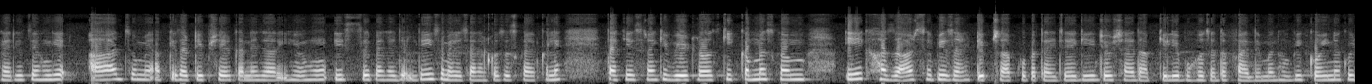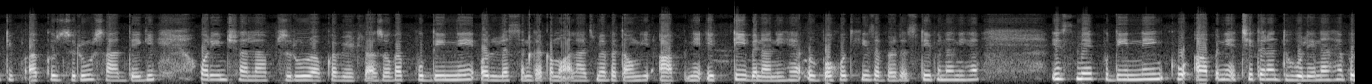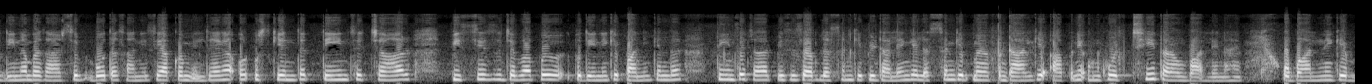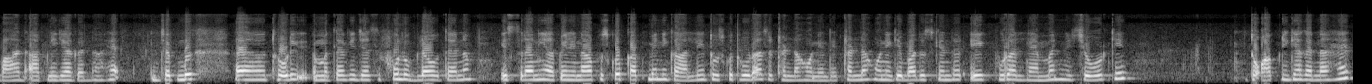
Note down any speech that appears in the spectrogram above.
खैरियत से होंगे। आज जो मैं आपके साथ टिप शेयर करने जा रही हूँ, इससे पहले जल्दी से मेरे चैनल को सब्सक्राइब कर लें, ताकि इस तरह की वेट लॉस की कम अज़ कम एक हज़ार से भी ज़्यादा टिप्स आपको बताई जाएगी, जो शायद आपके लिए बहुत ज़्यादा फ़ायदेमंद होगी। कोई ना कोई टिप आपको ज़रूर साथ देगी, और इन आप ज़रूर आपका वेट लॉस होगा। पुदीने और लहसन का कमाल आज मैं बताऊँगी, आपने एक टी बनानी है और बहुत ही ज़बरदस्त टी बनानी है। इसमें पुदीने को आपने अच्छी तरह धो लेना है। पुदीना बाज़ार से बहुत आसानी से आपको मिल जाएगा और उसके अंदर तीन से चार पीसेस जब आप पुदीने के पानी के अंदर तीन से चार पीसेस आप लहसन के भी डालेंगे, लहसन के डाल के आपने उनको अच्छी तरह उबाल लेना है। उबालने के बाद आपने क्या करना है, जब थोड़ी मतलब कि जैसे फुल उबला होता है ना, इस तरह नहीं आपने लेना, आप उसको कप में निकाल लें तो उसको थोड़ा सा ठंडा होने दें। ठंडा होने के बाद उसके अंदर एक पूरा लेमन निचोड़ के तो आपने क्या करना है?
